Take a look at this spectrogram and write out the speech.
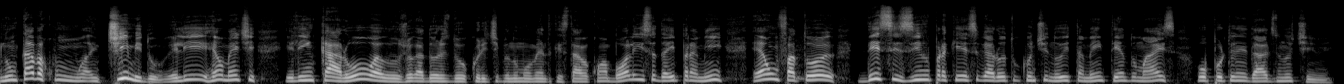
não estava com tímido. Ele realmente ele encarou os jogadores do Curitiba no momento que estava com a bola. E isso daí, para mim, é um fator decisivo para que esse garoto continue também tendo mais oportunidades no time.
